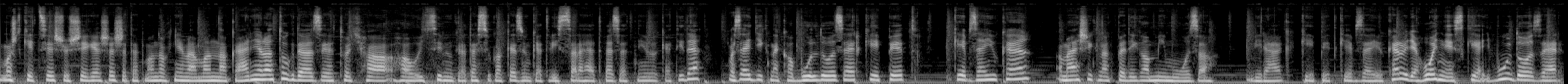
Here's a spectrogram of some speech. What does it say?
most két szélsőséges esetet mondok, nyilván vannak árnyalatok, de azért, hogyha ha úgy szívünkre tesszük a kezünket, vissza lehet vezetni őket ide. Az egyiknek a bulldozer képét képzeljük el, a másiknak pedig a mimóza virág képét képzeljük el. Ugye hogy néz ki egy bulldozer?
